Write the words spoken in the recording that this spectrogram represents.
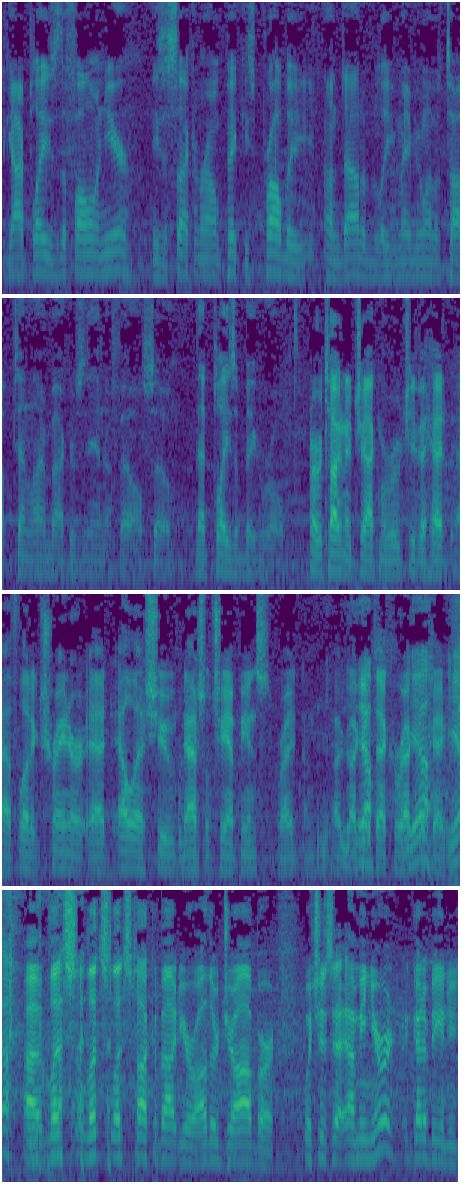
the guy plays the following year. He's a second round pick. He's probably undoubtedly maybe one of the top 10 linebackers in the NFL. So that plays a big role. We're talking to Jack Marucci, the head athletic trainer at LSU, national champions, right? I, I Yeah. got that correct. Yeah, Okay. yeah. Uh, let's let's let's talk about your other job, or which is, I mean, you're going to be in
